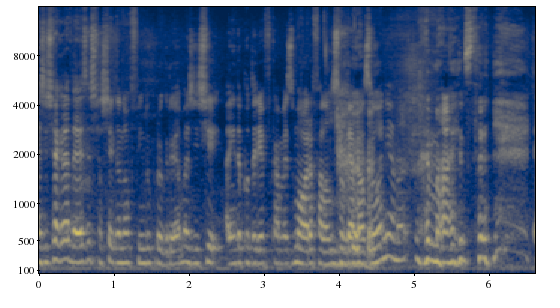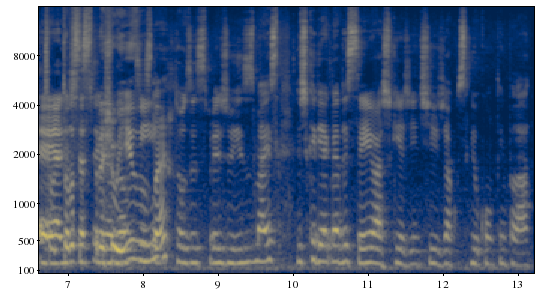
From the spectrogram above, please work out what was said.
A gente agradece, está chegando ao fim do programa. A gente ainda poderia ficar mais uma hora falando sobre a Amazônia, né? Mas. É, todos tá esses prejuízos, fim, né? Todos esses prejuízos, mas a gente queria agradecer. Eu acho que a gente já conseguiu contemplar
